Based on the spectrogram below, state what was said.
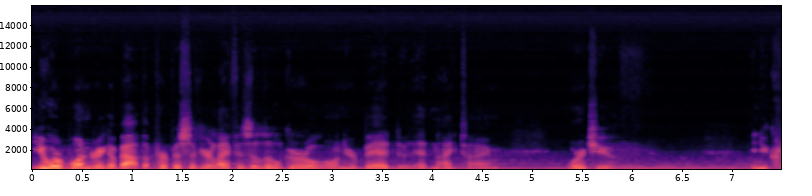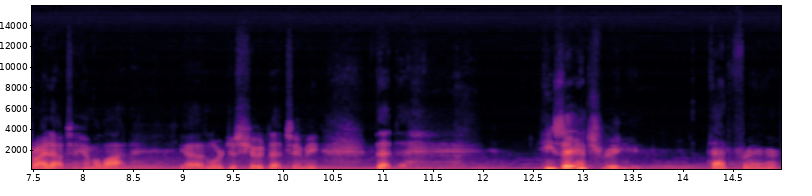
you were wondering about the purpose of your life as a little girl on your bed at nighttime, weren't you? And you cried out to him a lot. Yeah, the Lord just showed that to me. That He's answering that prayer.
